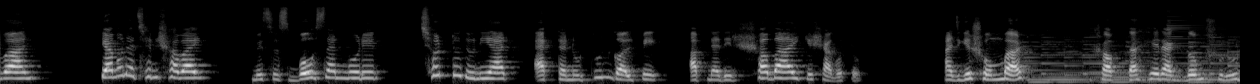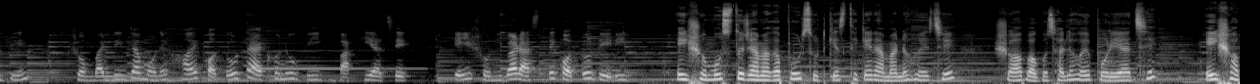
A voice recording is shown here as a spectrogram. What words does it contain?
এভরিওয়ান কেমন আছেন সবাই? মিসেস বোসান মোড়ের ছোট্ট দুনিয়ার একটা নতুন গল্পে আপনাদের সবাইকে স্বাগত। আজকে সোমবার, সপ্তাহের একদম শুরুর দিন। সোমবার দিনটা মনে হয় কতটা এখনও উইক বাকি আছে। এই শনিবার আসতে কত দেরি? এই সমস্ত জামাকাপড় সুটকেস থেকে নামানো হয়েছে, সব অগোছালো হয়ে পড়ে আছে। এই সব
